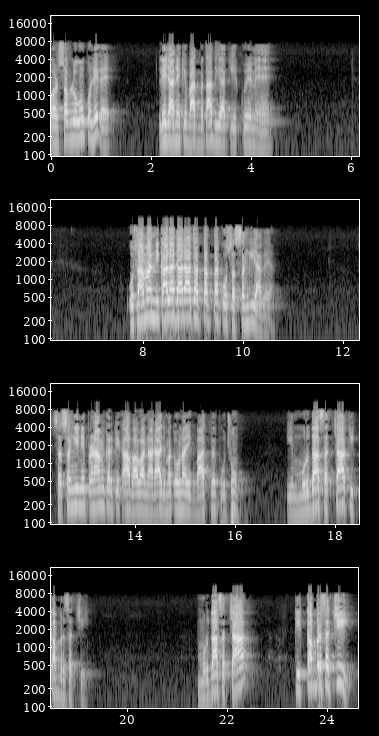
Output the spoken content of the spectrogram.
और सब लोगों को ले गए। ले जाने के बाद बता दिया कि कुएँ में है। वो सामान निकाला जा रहा था, तब तक वो सत्संगी आ गया। सत्संगी ने प्रणाम करके कहा, बाबा नाराज़ मत होना, एक बात मैं पूछूँ। ये मुर्दा सच्चा की कब्र सच्ची। मुर्दा सच्चा कि कब्र सच्ची।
